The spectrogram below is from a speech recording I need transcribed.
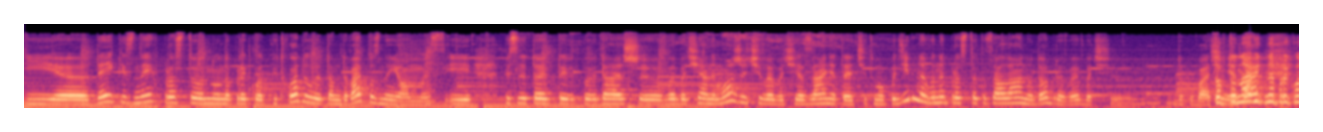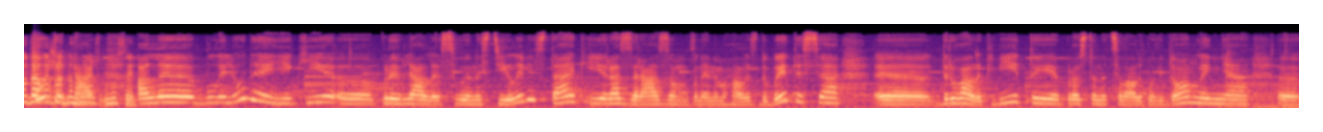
і е, деякі з них просто, ну, наприклад, підходили там, давай познайомимось. І після того, як ти відповідаєш, вибач, я не можу, чи вибач, я зайнята, чи тому подібне, вони просто казали, а ну добре, вибач, до побачення. Тобто навіть не прикладали Тобто, жодних зусиль. Але були люди, які е, проявляли свою настійливість, так і раз за разом вони намагались добитися, е, дарували квіти, просто надсилали повідомлення е,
